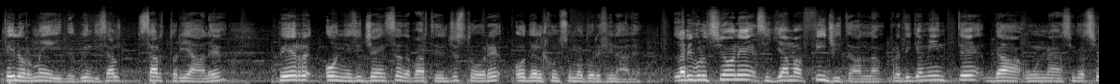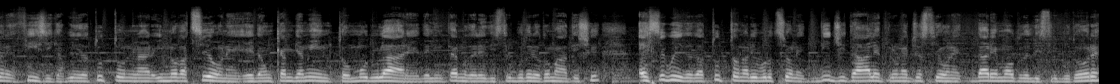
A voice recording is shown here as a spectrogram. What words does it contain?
tailor made, quindi sartoriale, per ogni esigenza da parte del gestore o del consumatore finale. La rivoluzione si chiama Figital, praticamente da una situazione fisica, quindi da tutta un'innovazione e da un cambiamento modulare dell'interno dei distributori automatici, è seguita da tutta una rivoluzione digitale per una gestione da remoto del distributore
